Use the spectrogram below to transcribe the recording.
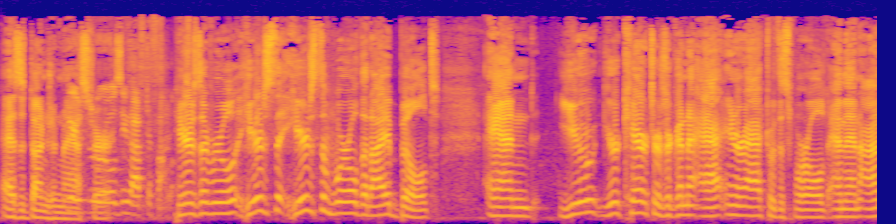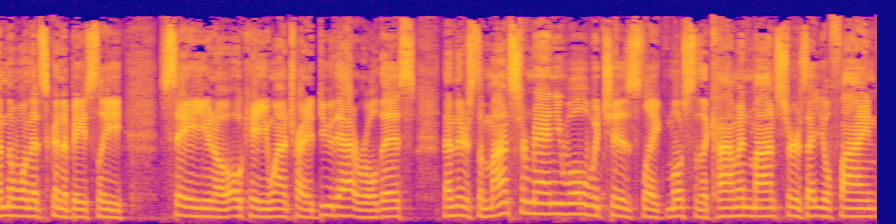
as a dungeon Here's master. the rules you have to follow. Here's the rule. Here's the here's the world that I built, and you your characters are going to interact with this world, and then I'm the one that's going to basically say, you know, okay, you want to try to do that, roll this. Then there's the monster manual, which is like most of the common monsters that you'll find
